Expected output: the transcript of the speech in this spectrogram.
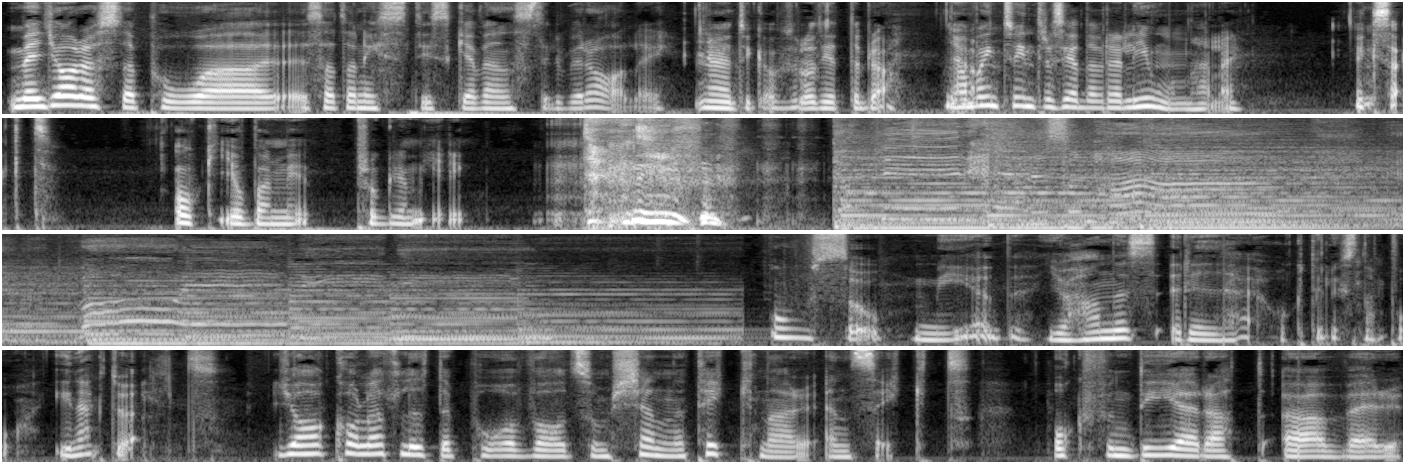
Men jag röstar på eh, satanistiska vänsterliberaler. Ja, jag tycker också det låter jättebra. Ja. Han var inte så intresserad av religion heller. Exakt. Och jobbar med programmering. Oso med Johannes Reihe och du lyssnar på Inaktuellt. Jag har kollat lite på vad som kännetecknar en sekt och funderat över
